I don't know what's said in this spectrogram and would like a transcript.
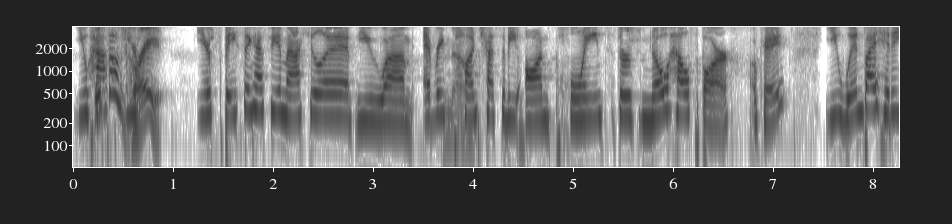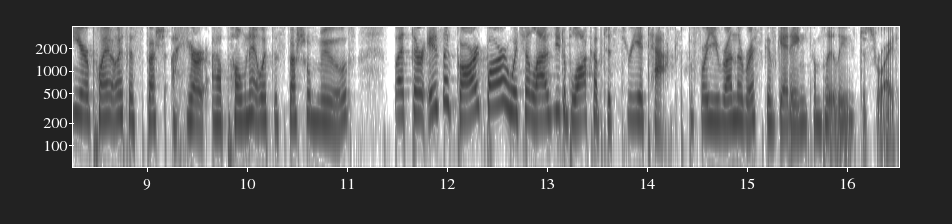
you this have sounds your, great. Your spacing has to be immaculate. You um every punch has to be on point. There's no health bar. Okay, you win by hitting your opponent with a special your opponent with a special move. But there is a guard bar which allows you to block up to three attacks before you run the risk of getting completely destroyed.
